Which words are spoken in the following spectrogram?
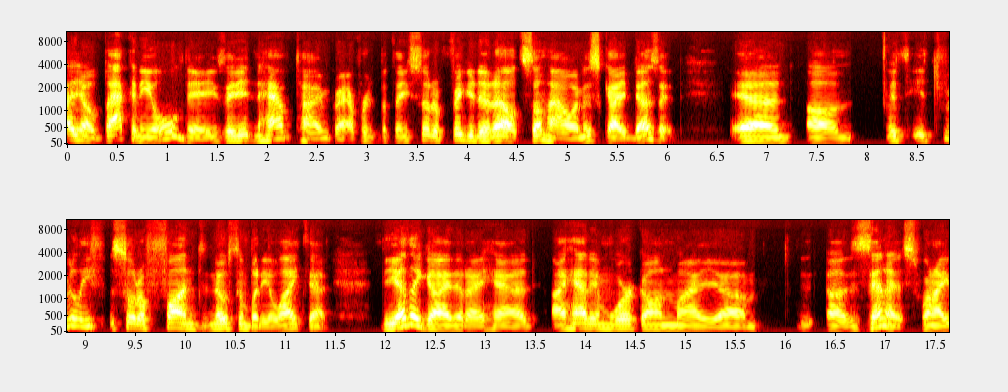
you know back in the old days they didn't have time graphers, but they sort of figured it out somehow, and this guy does it, and um, it's it's really sort of fun to know somebody like that. The other guy that I had, I had him work on my um, uh, Zenith when I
